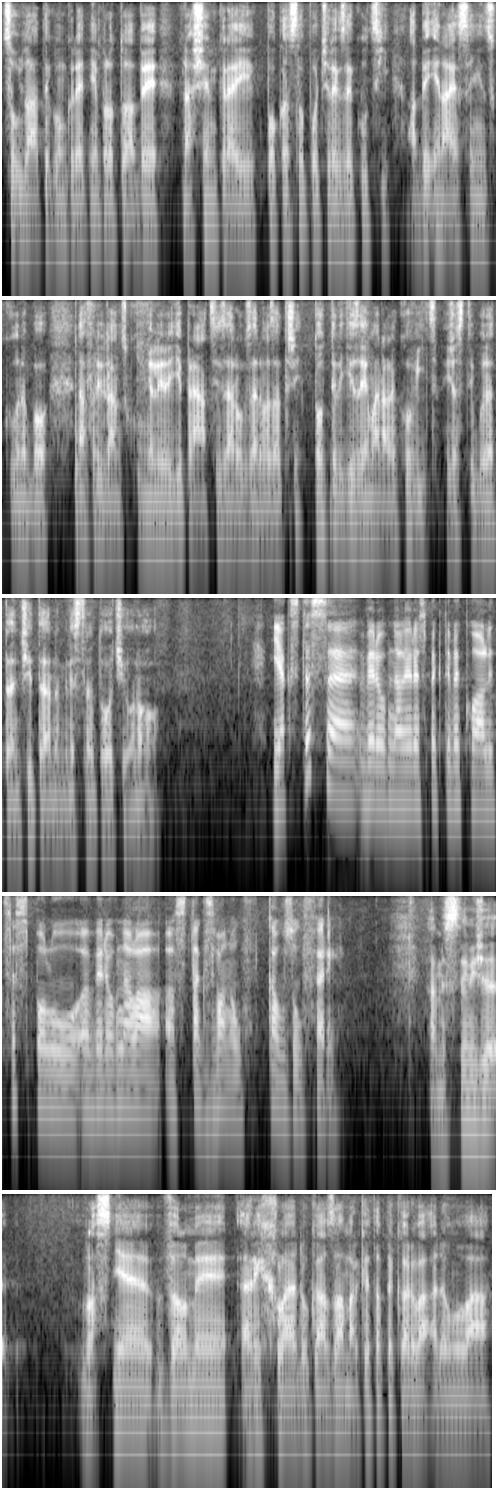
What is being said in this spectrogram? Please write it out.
co uděláte konkrétně pro to, aby v našem kraji poklesl počet exekucí, aby i na Jesenicku nebo na Friedlandsku měli lidi práci za rok, za dva, za tři. To ty lidi zajímá daleko víc, že jestli bude ten či ten ministrem toho či onoho. Jak jste se vyrovnali, respektive koalice spolu vyrovnala s takzvanou kauzou Ferry? Já myslím, že vlastně velmi rychle dokázala Markéta Pekarová Adamová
